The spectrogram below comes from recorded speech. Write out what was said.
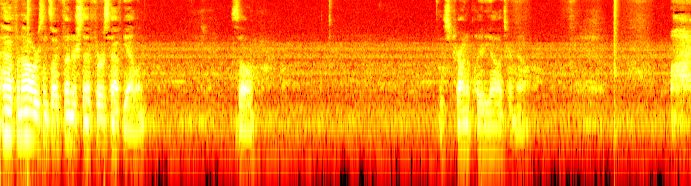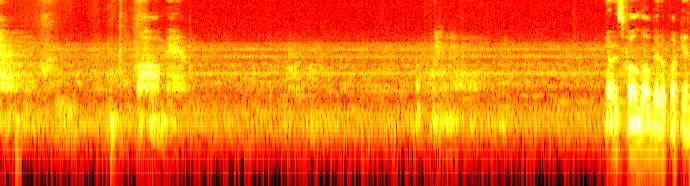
half an hour since I finished that first half gallon. So, just trying to play the odds right now. Oh I just felt a little bit of fucking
